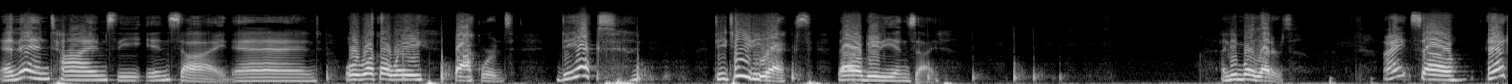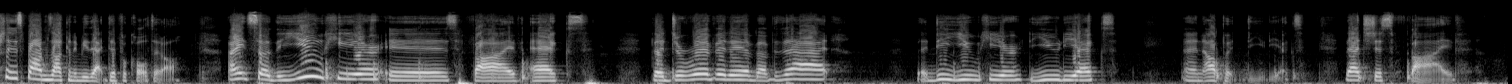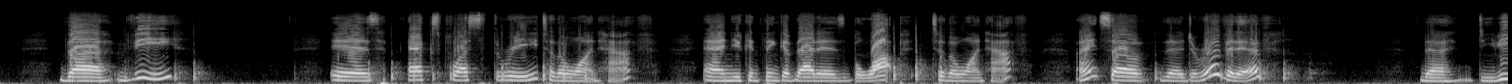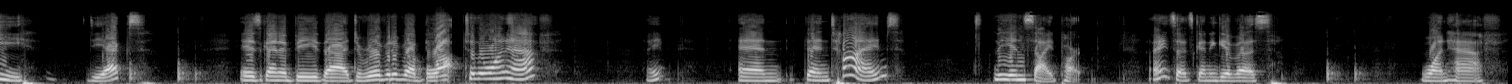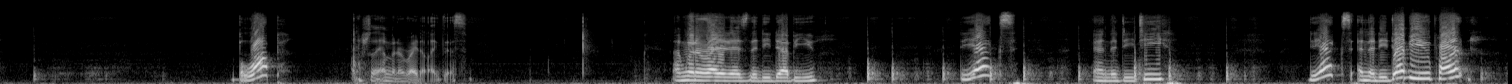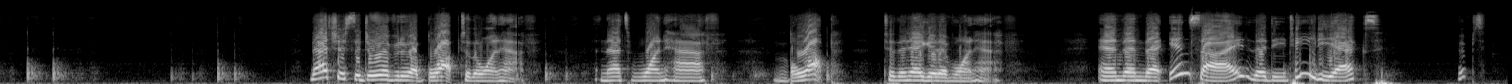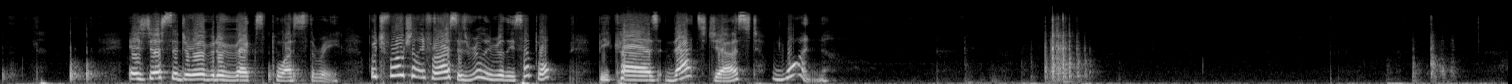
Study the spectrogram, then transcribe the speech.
and then times the inside, and we'll work our way backwards. dx, dt dx, that'll be the inside. I need more letters. All right, so, and actually this problem's not going to be that difficult at all. All right, so the u here is 5x. The derivative of that, the du here, du dx, and I'll put du dx. That's just 5. The v is x plus 3 to the 1 half. And you can think of that as blop to the 1 half. Right? So the derivative, the dv dx, is going to be the derivative of blop to the 1 half. Right? And then times the inside part. Right? So it's going to give us 1 half blop. Actually, I'm going to write it like this. I'm going to write it as the dw dx and the dt dx and the dw part. That's just the derivative of blop to the 1 half. And that's 1 half blop to the negative 1 half. And then the inside, the dt dx, oops, is just the derivative of x plus 3, which fortunately for us is really, really simple because that's just 1.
